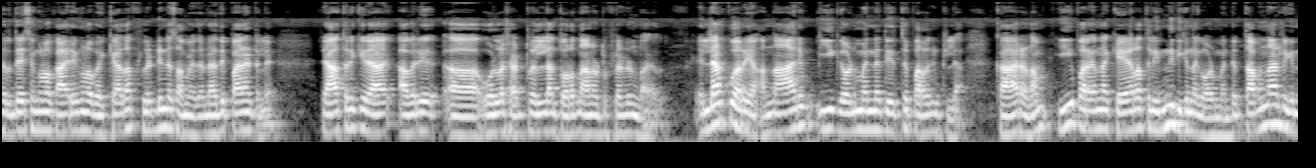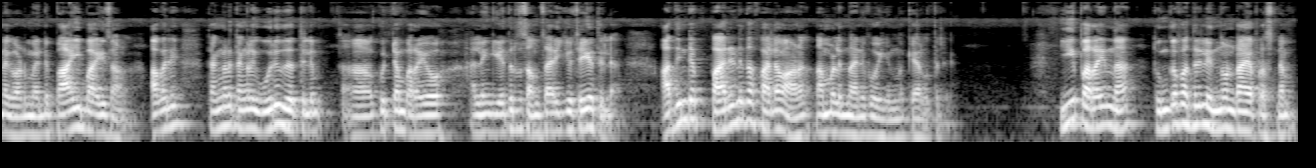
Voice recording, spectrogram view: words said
നിർദ്ദേശങ്ങളോ കാര്യങ്ങളോ വയ്ക്കാതെ ഫ്ലഡിന്റെ സമയത്ത് രണ്ടായിരത്തി പതിനെട്ടിലെ രാത്രിക്ക് രാ- അവർ ഉള്ള ഷട്ടർ എല്ലാം തുറന്നാണ് അവിടെ ഫ്ലഡ് ഉണ്ടായത്. എല്ലാവർക്കും അറിയാം. അന്ന് ആരും ഈ ഗവൺമെന്റിനെ തിരിച്ച് പറഞ്ഞിട്ടില്ല. കാരണം ഈ പറയുന്ന കേരളത്തിൽ ഇന്നിരിക്കുന്ന ഗവൺമെന്റ് തമിഴ്നാട്ടിലിരിക്കുന്ന ഗവൺമെന്റ് ബായി ബായിസ് ആണ്. അവർ തങ്ങളെ തങ്ങളെ ഒരു വിധത്തിലും കുറ്റം പറയോ അല്ലെങ്കിൽ എതിർത്ത് സംസാരിക്കുകയോ ചെയ്യത്തില്ല. അതിന്റെ പരിണിത ഫലമാണ് നമ്മൾ ഇന്ന് അനുഭവിക്കുന്നത് കേരളത്തിൽ ഈ പറയുന്ന തുങ്കഭദ്രയിൽ ഇന്നുണ്ടായ പ്രശ്നം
